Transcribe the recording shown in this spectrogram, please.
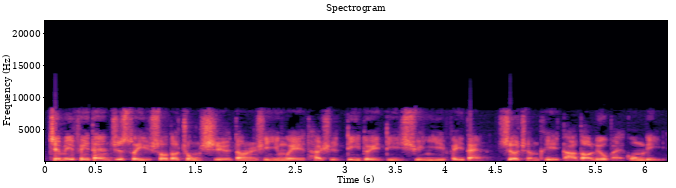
这枚飞弹之所以受到重视，当然是因为它是地对地巡弋飞弹，射程可以达到六百公里，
